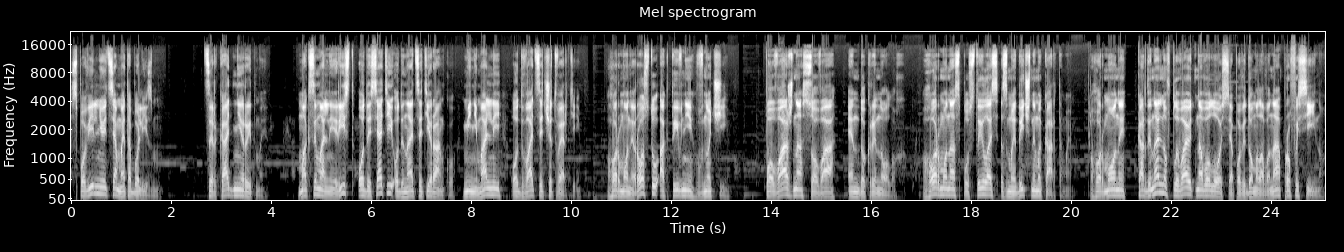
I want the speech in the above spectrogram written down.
сповільнюється метаболізм. Циркадні ритми. Максимальний ріст о 10-11 ранку, мінімальний о 24. Гормони росту активні вночі. Поважна сова ендокринолог. Гормона спустилась з медичними картами. Гормони кардинально впливають на волосся, повідомила вона професійно.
